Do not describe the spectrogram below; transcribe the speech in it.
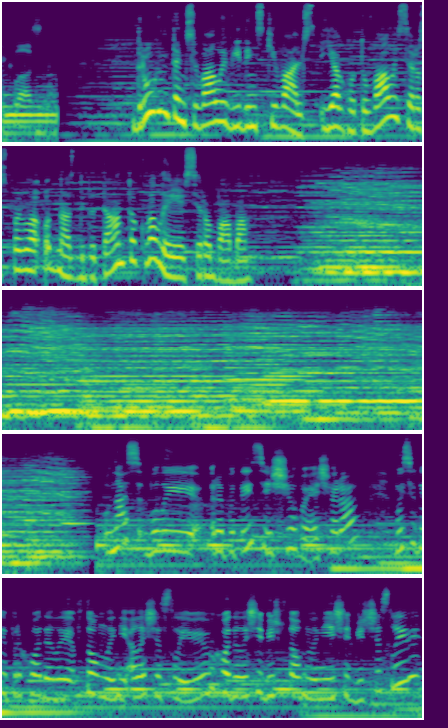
і класно. Другим танцювали віденський вальс. Як готувалися, розповіла одна з дебютанток Валерія Сіробаба. Були репетиції щовечора. Ми сюди приходили втомлені, але щасливі. Виходили ще більш втомлені і ще більш щасливі.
